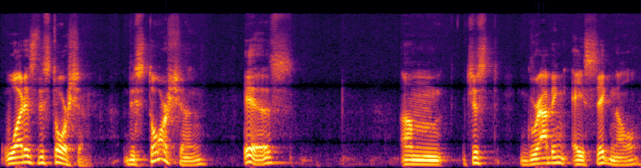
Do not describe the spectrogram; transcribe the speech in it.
what is distortion? Distortion is um, just grabbing a signal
